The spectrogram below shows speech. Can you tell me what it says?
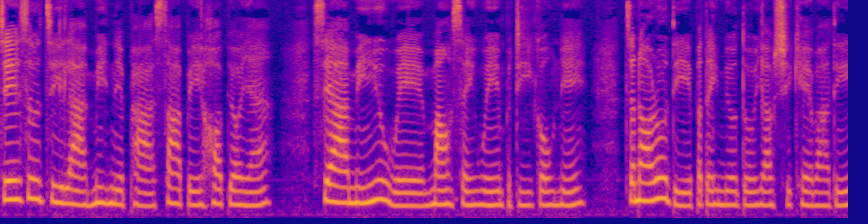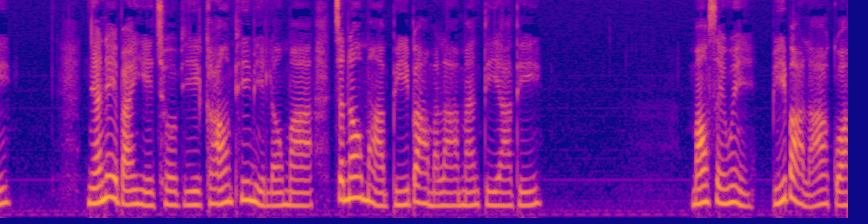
ကျေးဇူးကြီးလာမိနှစ်ဖာစပေးဟောပြောရန်ဆရာမင်းယူဝဲမောင်စိန်ဝင်းပတီကုန်းနှင့်ကျွန်တော်တို့ဒီပသိမ်မျိုးတို့ရောက်ရှိခဲ့ပါသည်ညနေပိုင်းရေချိုးပြီးခေါင်းဖြီးမြေလုံးမှကျွန်တော်မှဘီးပါမလားမှန်းသိရသည် မောင်စိန်ဝင်းဘီးပါလားကွာ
